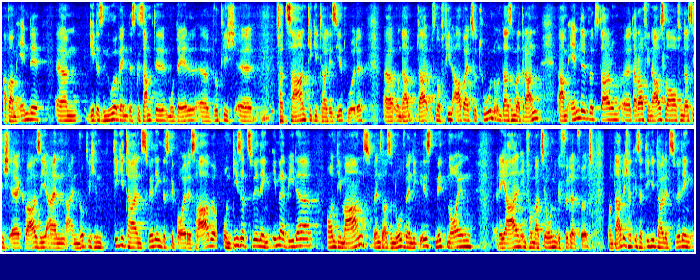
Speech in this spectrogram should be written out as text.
Aber am Ende geht es nur, wenn das gesamte Modell äh, wirklich äh, verzahnt digitalisiert wurde. Äh, und da, da ist noch viel Arbeit zu tun und da sind wir dran. Am Ende wird es darauf hinauslaufen, dass ich quasi einen, einen wirklichen digitalen Zwilling des Gebäudes habe und dieser Zwilling immer wieder on demand, wenn es also notwendig ist, mit neuen realen Informationen gefüttert wird. Und dadurch hat dieser digitale Zwilling,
